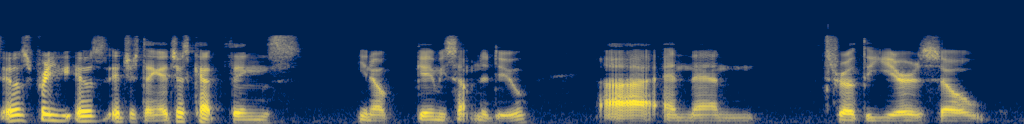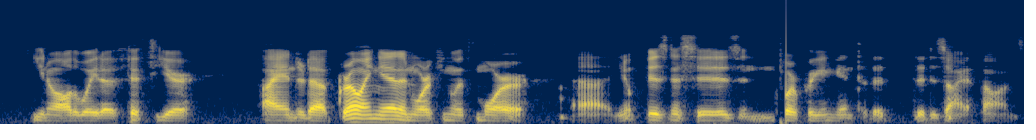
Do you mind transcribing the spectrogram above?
It was pretty. It was interesting. It just kept things, you know, gave me something to do. Uh, and then throughout the years, so you know, all the way to fifth year, I ended up growing it and working with more, uh, you know, businesses and incorporating into the, the design-a-thons.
